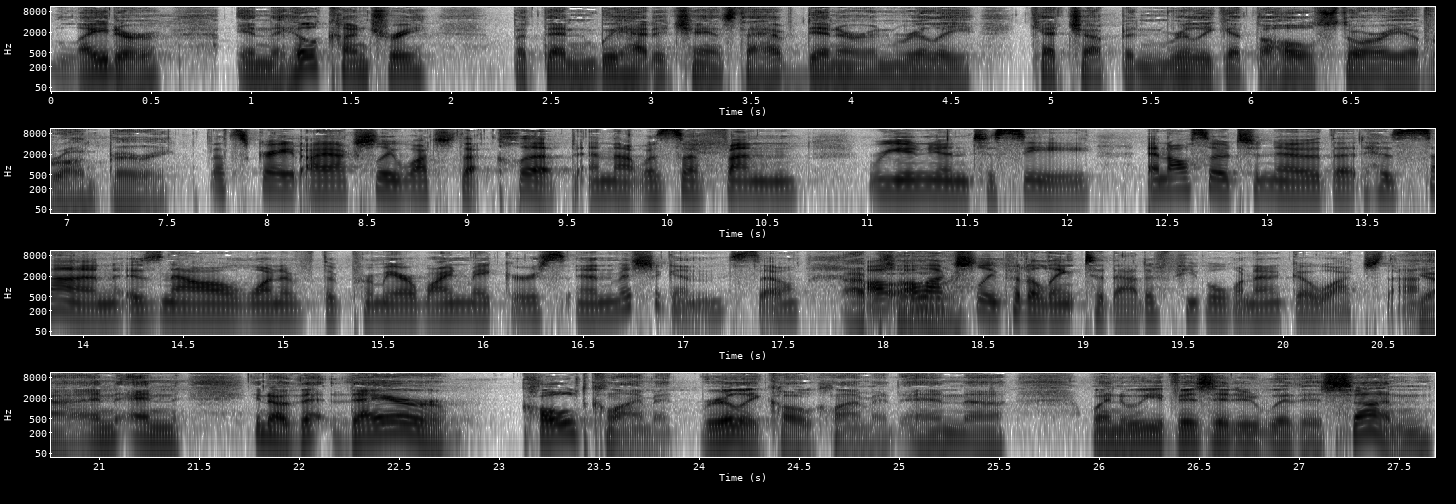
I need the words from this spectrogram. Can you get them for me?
later in the hill country, but then we had a chance to have dinner and really catch up and really get the whole story of Ron Perry. That's great. I actually watched that clip, and that was a fun reunion to see, and also to know that his son is now one of the premier winemakers in Michigan. So I'll, I'll, actually put a link to that if people want to go watch that. Yeah, and and you know they're cold climate, really cold climate, and uh, when we visited with his son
